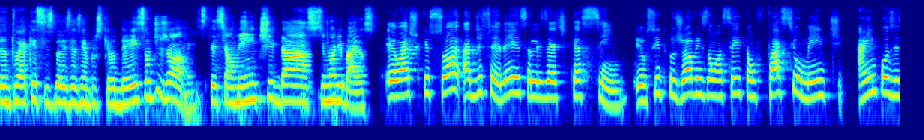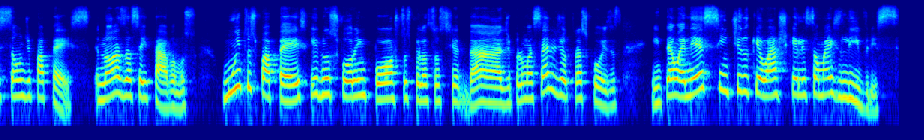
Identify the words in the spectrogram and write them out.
Tanto é que esses dois exemplos que eu dei são de jovens, especialmente da Simone Biles. Eu acho que só a diferença, Lisete, que é assim, eu sinto que os jovens não aceitam facilmente a imposição de papéis. Nós aceitávamos muitos papéis que nos foram impostos pela sociedade, por uma série de outras coisas. Então, é nesse sentido que eu acho que eles são mais livres.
